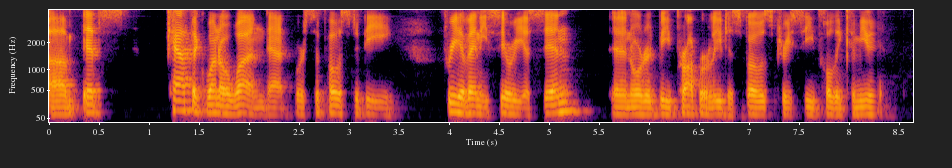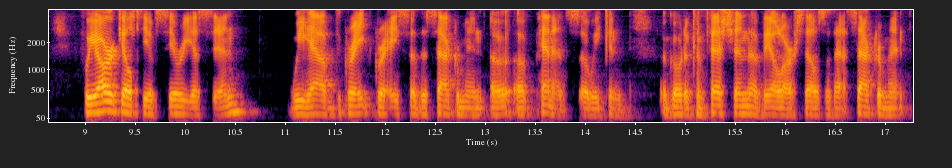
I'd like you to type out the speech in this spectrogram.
Um, it's Catholic 101 that we're supposed to be free of any serious sin in order to be properly disposed to receive Holy Communion. If we are guilty of serious sin, we have the great grace of the sacrament of, of, penance. So we can go to confession, avail ourselves of that sacrament,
